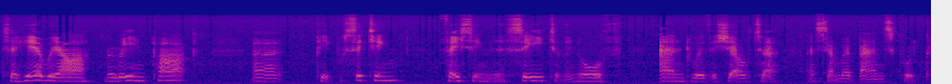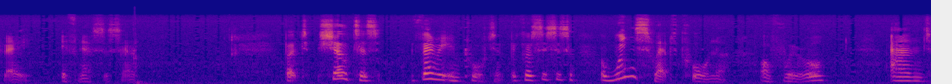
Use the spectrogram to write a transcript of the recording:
So here we are, Marine Park, uh, people sitting, facing the sea to the north and with a shelter and somewhere bands could play if necessary. But shelters very important because this is a windswept corner of Wirral and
